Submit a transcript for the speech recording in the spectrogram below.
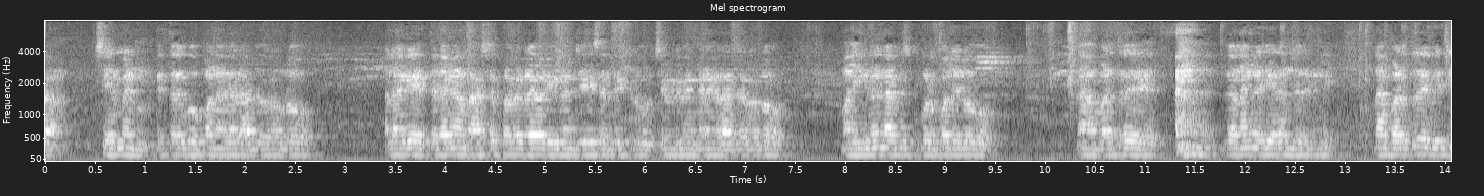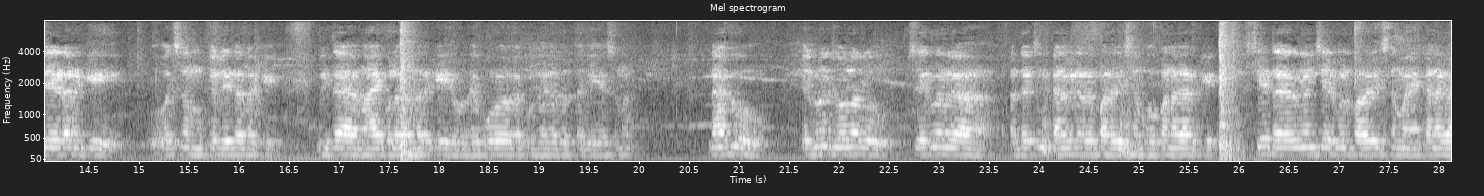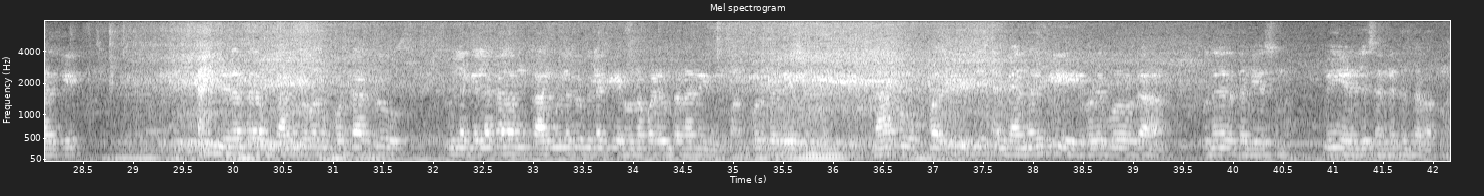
చైర్మన్ ఇతర గోపన్న గారి ఆధ్వర్యంలో అలాగే తెలంగాణ రాష్ట్ర ప్రైవేట్ డ్రైవర్ యూనియన్ జేఎస్ అధ్యక్షుడు చెవిటి వెంకన్న గారి ఆధ్వర్యంలో మా యూనియన్ ఆఫీస్ కుక్కడపల్లిలో నా బర్త్డే ఘనంగా చేయడం జరిగింది. నా బర్త్డే విజ్ చేయడానికి వచ్చిన ముఖ్య లీడర్లకి మిగతా నాయకులందరికీ హృదయపూర్వక కృతజ్ఞతలు తెలియజేస్తున్నా. నాకు ఎల్బన్ జోనర్ చైర్మన్గా అధ్యక్షుని కన్వీనర్గా పదవి ఇచ్చిన గోపన్న గారికి స్టేట్ డ్రైవర్ చైర్మన్ పదవి ఇచ్చిన మా వెంకన్న గారికి నిరంతరం కార్మికులను కొట్లాడుతూ వీళ్ళకి ఎల్లకాలం కార్మికులకు వీళ్ళకి రుణపడి ఉంటానని మనస్ఫూర్తి తెలియదు నాకు పరిస్థితి చేసిన మీ అందరికీ హృదయపూర్వక కృతజ్ఞత తెలియజేస్తున్నాను. మీ ఎడలి సన్నిహిత తర్వాత.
